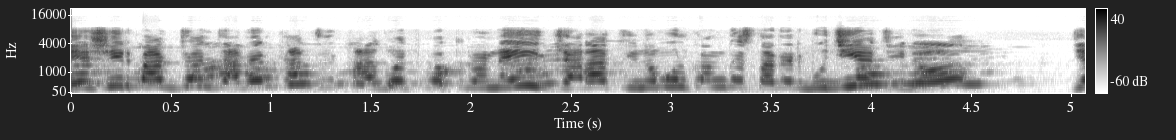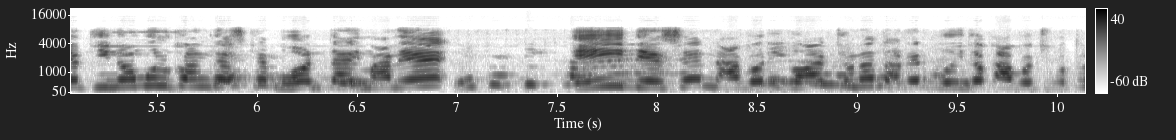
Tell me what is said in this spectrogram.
বেশিরভাগ জন যাদের কাছে কাগজপত্র নেই, যারা তৃণমূল কংগ্রেস তাদের বুঝিয়েছিল যে তৃণমূল কংগ্রেসকে ভোট দেয় মানে এই দেশের নাগরিক হওয়ার জন্য তাদের বৈধ কাগজপত্র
